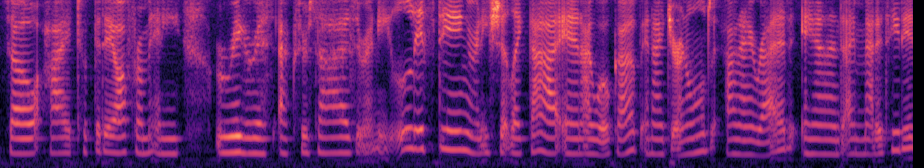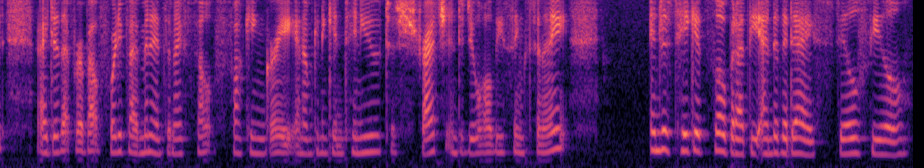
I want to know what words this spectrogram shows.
So I took the day off from any rigorous exercise or any lifting or any shit like that. And I woke up and I journaled and I read and I meditated. And I did that for about 45 minutes and I felt fucking great. And I'm going to continue to stretch and to do all these things tonight and just take it slow, but at the end of the day, still feel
